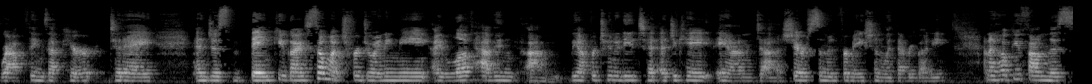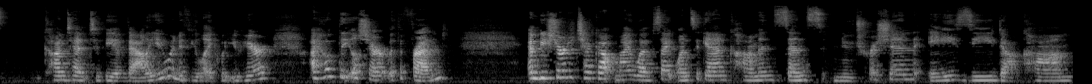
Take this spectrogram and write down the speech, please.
wrap things up here today and just thank you guys so much for joining me. I love having um, the opportunity to educate and uh, share some information with everybody. And I hope you found this content to be of value. And if you like what you hear, I hope that you'll share it with a friend. And be sure to check out my website once again, commonsensenutritionaz.com.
